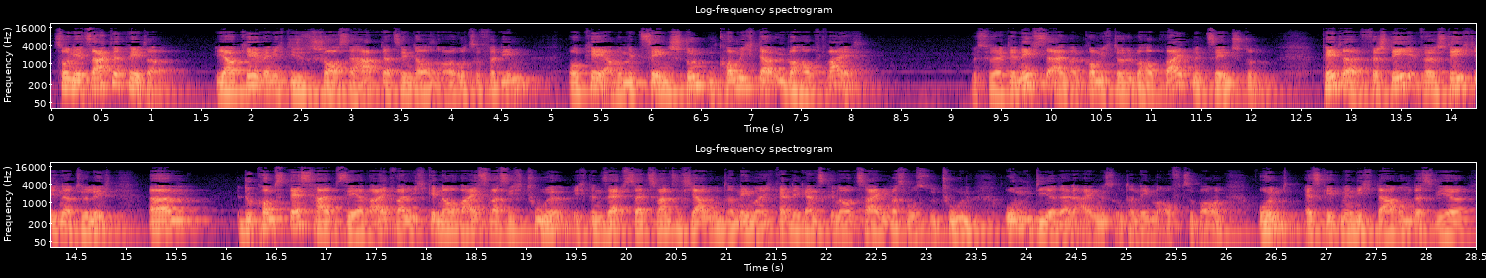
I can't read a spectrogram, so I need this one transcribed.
So, und jetzt sagt der Peter, ja, okay, wenn ich diese Chance habe, da 10.000 Euro zu verdienen, okay, aber mit 10 Stunden komme ich da überhaupt weit? Ist vielleicht der nächste Einwand, komme ich da überhaupt weit mit 10 Stunden? Peter, verstehe versteh ich dich natürlich. Ähm, du kommst deshalb sehr weit, weil ich genau weiß, was ich tue. Ich bin selbst seit 20 Jahren Unternehmer. Ich kann dir ganz genau zeigen, was musst du tun, um dir dein eigenes Unternehmen aufzubauen. Und es geht mir nicht darum, dass wir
